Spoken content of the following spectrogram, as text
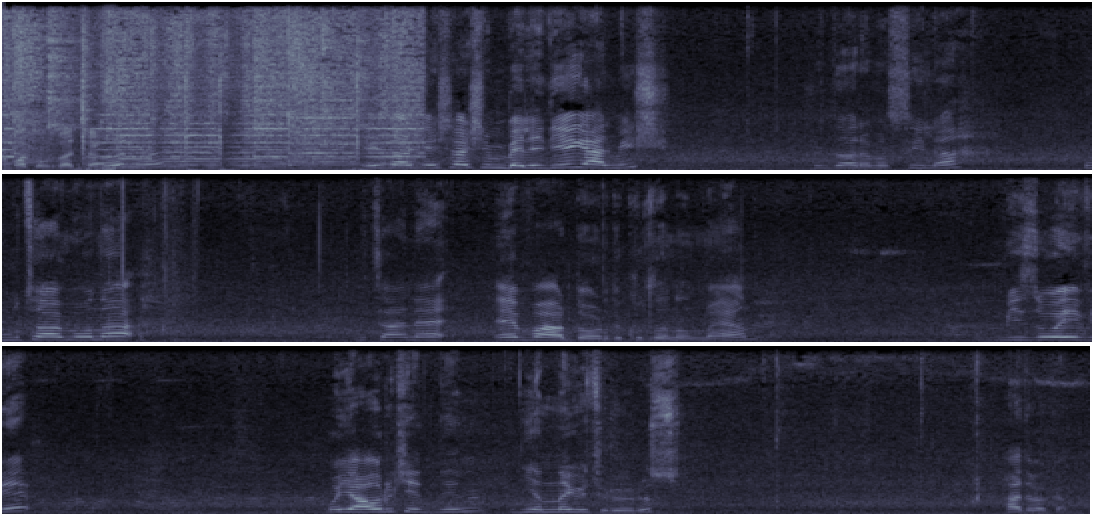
Kapat orada açar. Alır mı? Evet arkadaşlar şimdi belediye gelmiş. Şurada arabasıyla. Umut abi ona bir tane ev vardı orada kullanılmayan. Biz o evi O yavru kedinin yanına götürüyoruz. Hadi bakalım.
